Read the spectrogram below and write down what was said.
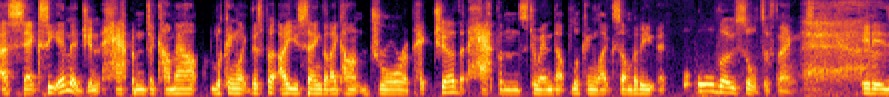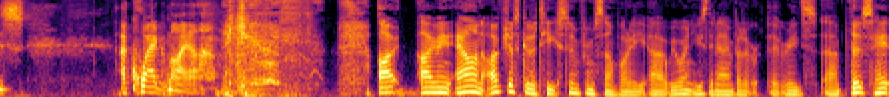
a sexy image and it happened to come out looking like this but are you saying that i can't draw a picture that happens to end up looking like somebody? All those sorts of things. It is a quagmire I, I mean, Allyn, I've just got a text in from somebody. Uh, we won't use the name, but it, it reads, uh, "This ha-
